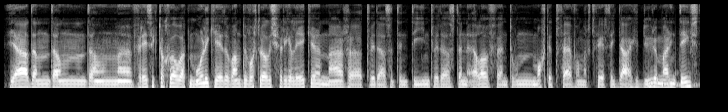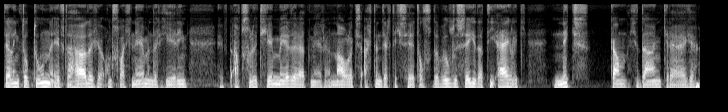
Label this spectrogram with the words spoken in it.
ja, dan, dan, dan uh, vrees ik toch wel wat moeilijkheden. Want er wordt wel eens vergeleken naar uh, 2010, 2011. En toen mocht het 540 dagen duren. Maar in tegenstelling tot toen heeft de huidige ontslagnemende regering heeft absoluut geen meerderheid meer. Nauwelijks 38 zetels. Dat wil dus zeggen dat die eigenlijk niks kan gedaan krijgen.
